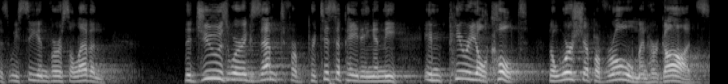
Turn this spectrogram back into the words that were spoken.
as we see in verse 11. The Jews were exempt from participating in the imperial cult, the worship of Rome and her gods.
